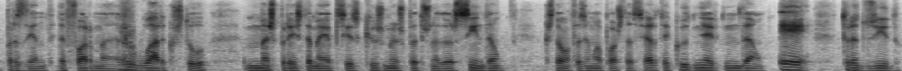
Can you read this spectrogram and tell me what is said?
presente da forma regular que estou, mas para isso também é preciso que os meus patrocinadores sintam que estão a fazer uma aposta certa, que o dinheiro que me dão é traduzido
